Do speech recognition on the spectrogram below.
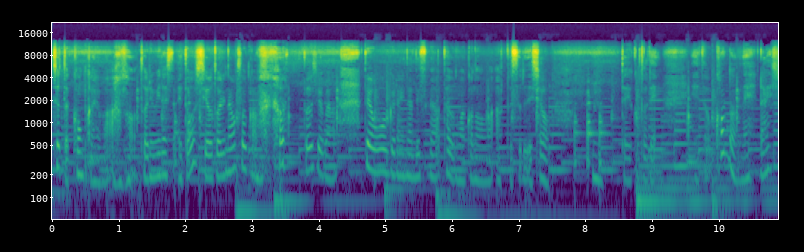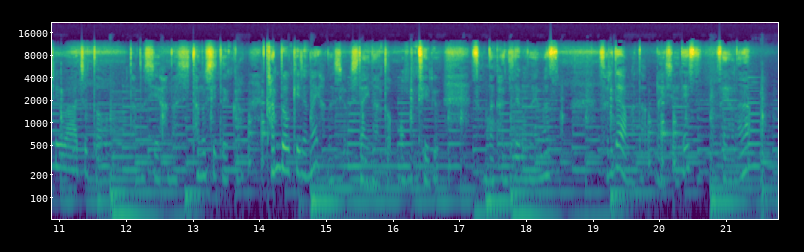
ちょっと今回はあの取り乱したえどうしよう取り直そうかな。どうしようかな。って思うぐらいなんですが多分まあこのままアップするでしょう。うん、ということで、えーと、今度のね来週はちょっと楽しい話楽しいというか感動系じゃない話をしたいなと思っているそんな感じでございます。それではまた来週です。さようなら。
